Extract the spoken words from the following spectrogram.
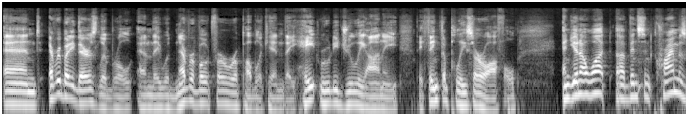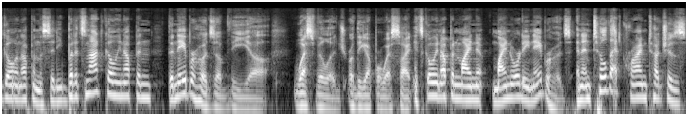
and everybody there is liberal, and they would never vote for a Republican. They hate Rudy Giuliani. They think the police are awful. And you know what, uh, Vincent? Crime is going up in the city, but it's not going up in the neighborhoods of the uh, West Village or the Upper West Side. It's going up in min- minority neighborhoods. And until that crime touches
